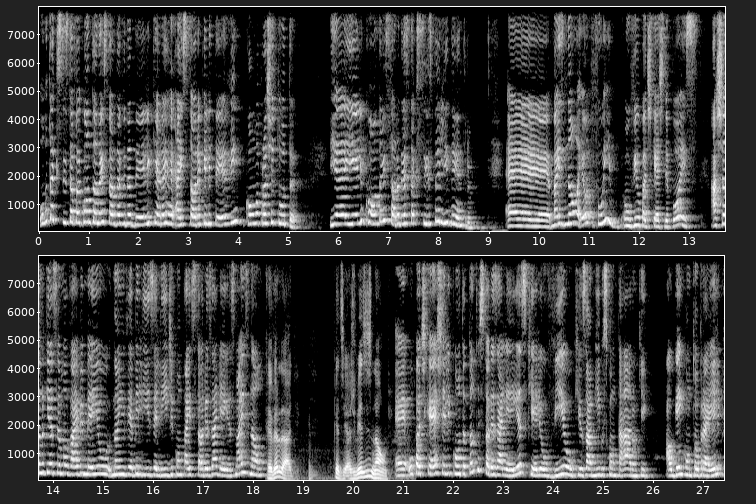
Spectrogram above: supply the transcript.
o taxista foi contando a história da vida dele, que era a história que ele teve com uma prostituta. E aí ele conta a história desse taxista ali dentro. É, mas não, eu fui ouvir o podcast depois, achando que ia ser uma vibe meio não inviabilize ali de contar histórias alheias, mas não. É verdade. Quer dizer, às vezes não. É, o podcast ele conta tanto histórias alheias que ele ouviu, que os amigos contaram, que alguém contou pra ele,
